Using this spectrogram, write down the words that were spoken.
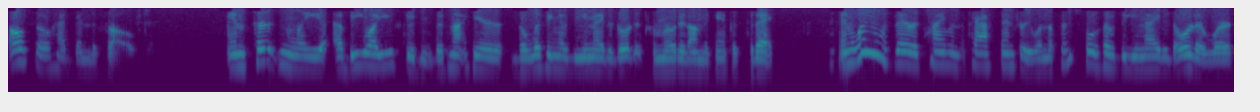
also had been dissolved. And certainly a BYU student does not hear the living of the United Order promoted on the campus today. And when was there a time in the past century when the principles of the United Order were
